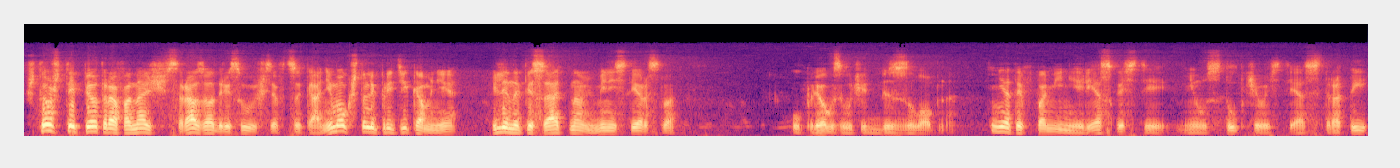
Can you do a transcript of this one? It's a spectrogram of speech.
«Что ж ты, Петр Афанасьевич, сразу адресуешься в ЦК? Не мог, что ли, прийти ко мне или написать нам в министерство?» Упрек звучит беззлобно. Нет и в помине резкости, неуступчивости, остроты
